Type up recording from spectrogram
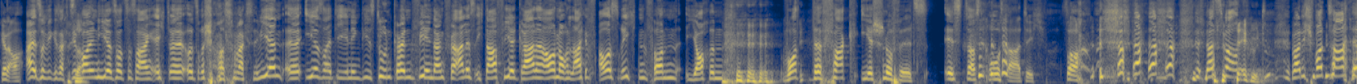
Genau. Also wie gesagt, so. wir wollen hier sozusagen echt äh, unsere Chance maximieren. Äh, ihr seid diejenigen, die es tun können. Vielen Dank für alles. Ich darf hier gerade auch noch live ausrichten von Jochen. What the fuck, ihr Schnuffels. Ist das großartig. So. das war, Sehr gut. war die spontane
